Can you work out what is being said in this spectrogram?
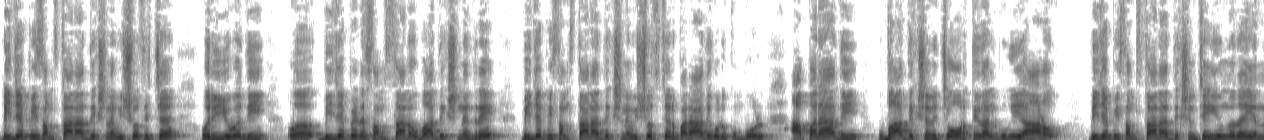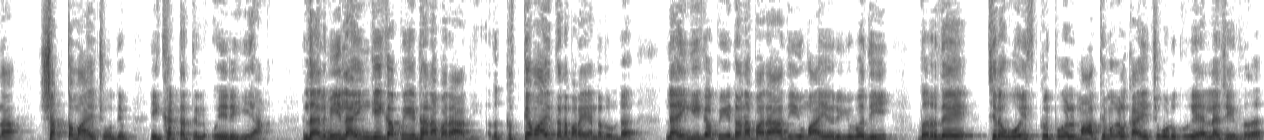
ബി ജെ പി സംസ്ഥാന അധ്യക്ഷനെ വിശ്വസിച്ച് ഒരു യുവതി ബി ജെ പിയുടെ സംസ്ഥാന ഉപാധ്യക്ഷനെതിരെ ബി ജെ പി സംസ്ഥാന അധ്യക്ഷനെ വിശ്വസിച്ച് ഒരു പരാതി കൊടുക്കുമ്പോൾ ആ പരാതി ഉപാധ്യക്ഷന് ചോർത്തി നൽകുകയാണോ ബി ജെ പി സംസ്ഥാന അധ്യക്ഷൻ ചെയ്യുന്നത് എന്ന ശക്തമായ ചോദ്യം ഈ ഘട്ടത്തിൽ ഉയരുകയാണ്. എന്തായാലും ഈ ലൈംഗിക പീഡന പരാതി അത് കൃത്യമായി തന്നെ പറയേണ്ടതുണ്ട്. ലൈംഗിക പീഡന പരാതിയുമായി ഒരു യുവതി വെറുതെ ചില വോയിസ് ക്ലിപ്പുകൾ മാധ്യമങ്ങൾക്ക് അയച്ചു കൊടുക്കുകയല്ല ചെയ്തത്.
